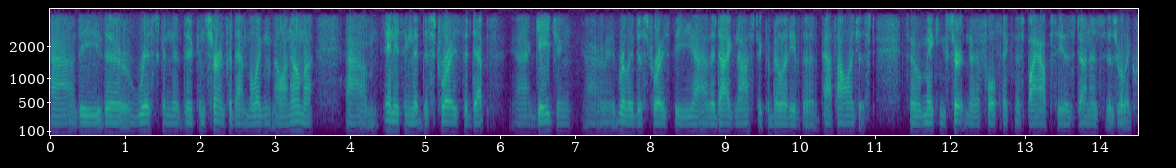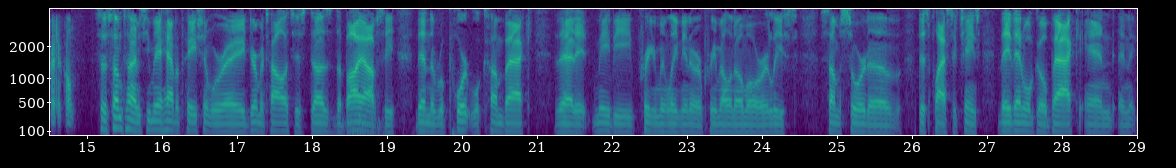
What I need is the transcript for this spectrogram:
uh, the, the risk and the, the concern for that malignant melanoma. Um, anything that destroys the depth uh, gauging uh, it really destroys the uh, the diagnostic ability of the pathologist. So making certain that a full thickness biopsy is done is, is really critical. So sometimes you may have a patient where a dermatologist does the biopsy, then the report will come back that it may be pre-malignant or pre-melanoma or at least some sort of dysplastic change. They then will go back and and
